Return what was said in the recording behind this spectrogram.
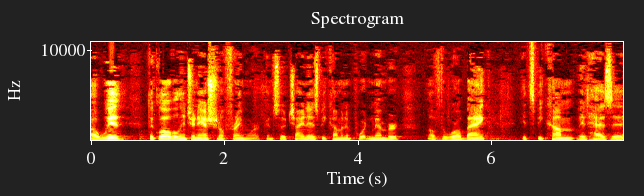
uh, with the global international framework. And so China has become an important member of the World Bank. It's become it has a,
